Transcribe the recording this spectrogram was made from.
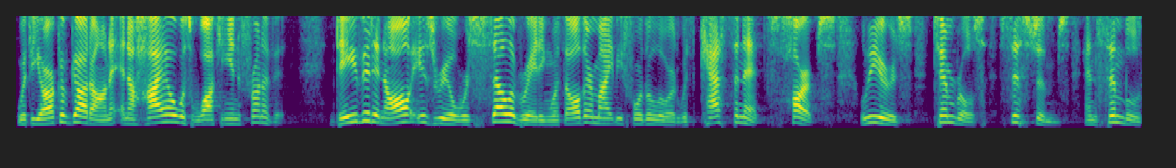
with the ark of God on it, and Ahio was walking in front of it. David and all Israel were celebrating with all their might before the Lord, with castanets, harps, lyres, timbrels, sistrums, and cymbals.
